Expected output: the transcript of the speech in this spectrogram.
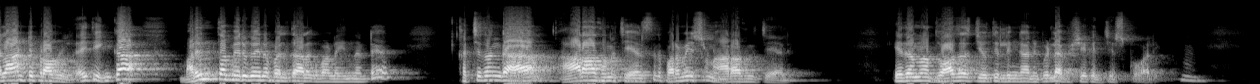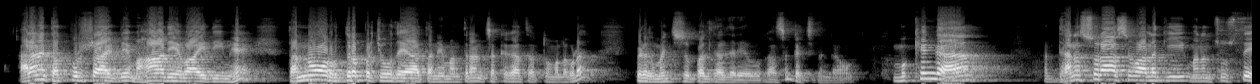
ఎలాంటి ప్రాబ్లం లేదు. అయితే ఇంకా మరింత మెరుగైన ఫలితాలకు వాళ్ళు ఏంటంటే ఖచ్చితంగా ఆరాధన చేయాల్సిన పరమేశ్వరుని ఆరాధన చేయాలి. ఏదన్నా ద్వాదశ జ్యోతిర్లింగానికి వెళ్ళి అభిషేకం చేసుకోవాలి. అలానే తత్పురుషాయుధే మహాదేవాయ ధీమే తన్నో రుద్ర ప్రచోదయాత్ అనే మంత్రాన్ని చక్కగా చట్టం వల్ల కూడా వీళ్ళకి మంచి సుఫలితాలు జరిగే అవకాశం ఖచ్చితంగా ఉంది. ముఖ్యంగా ధనస్సు రాశి వాళ్ళకి మనం చూస్తే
